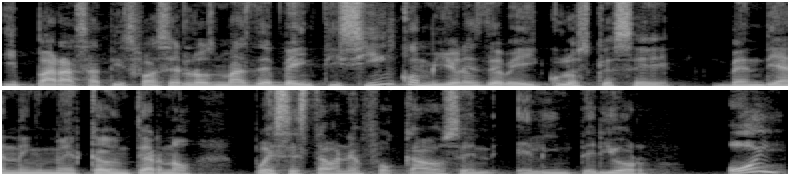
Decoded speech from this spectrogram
y para satisfacer los más de 25 millones de vehículos que se vendían en el mercado interno, pues estaban enfocados en el interior. Hoy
